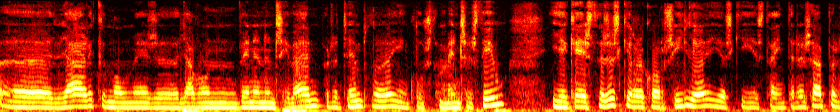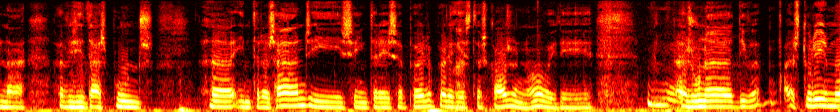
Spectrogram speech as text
eh, llarg, molt més eh, allà on venen en hivern, per exemple, i inclús també en l'estiu, i aquestes és qui recor Silla i és qui està interessat per anar a visitar els punts eh, interessants i s'interessa per, per aquestes coses, no? Vull dir, és una el turisme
